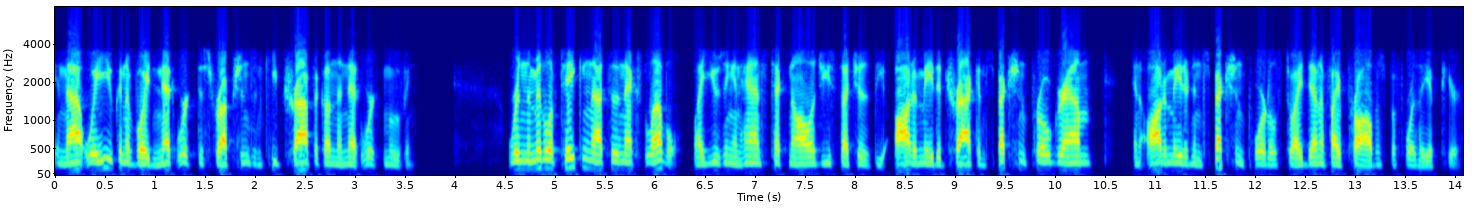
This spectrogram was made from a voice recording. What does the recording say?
In that way, you can avoid network disruptions and keep traffic on the network moving. We're in the middle of taking that to the next level by using enhanced technologies such as the automated track inspection program and automated inspection portals to identify problems before they appear.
